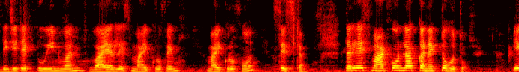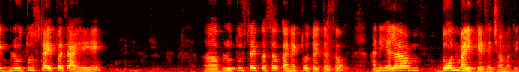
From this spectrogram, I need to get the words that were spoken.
Digitek two in one wireless मायक्रोफेम मायक्रोफोन सिस्टम तर हे स्मार्टफोनला कनेक्ट होतो. एक ब्लूटूथ टाईपच आहे हे. ब्लूटूथ टाईप कसं कनेक्ट होतं आहे तसं. आणि ह्याला दोन माईक आहेत ह्याच्यामध्ये.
